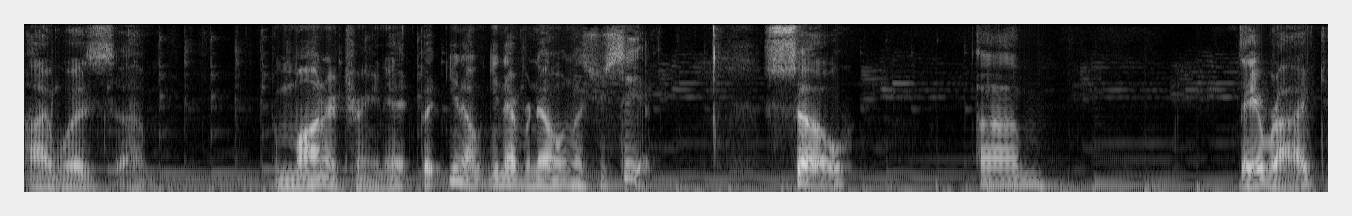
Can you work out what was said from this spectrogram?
I was um, monitoring it. But you know, you never know unless you see it. So, um, they arrived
